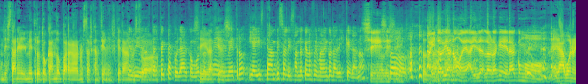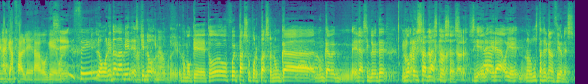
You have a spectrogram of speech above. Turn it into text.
de estar en el metro tocando para grabar nuestras canciones, que era El nuestro... video está espectacular, como Sí, tocan en el metro y ahí estaban visualizando que lo firmaran con la disquera, ¿no? Sí, sí, sí. Total. Ahí todavía no, ¿eh? Ahí la verdad que era como... Era bueno, inalcanzable, era algo que... Sí. bueno, Sí. Lo bonito también es Nos que no, imaginamos. como que todo fue paso por paso, nunca, nunca era simplemente no Nunca nos pensar las nada, cosas. claro. Sí, era, Claro. era, oye, nos gusta hacer canciones.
